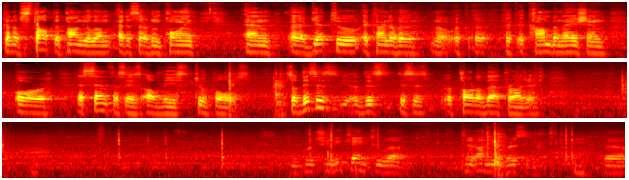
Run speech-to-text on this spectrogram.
kind of stop the pendulum at a certain point and uh, get to a kind of a, you know, a, a, a combination or a synthesis of these two poles. So this is, this, this is a part of that project. Golshiri came to uh, Tehran University, uh, uh,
